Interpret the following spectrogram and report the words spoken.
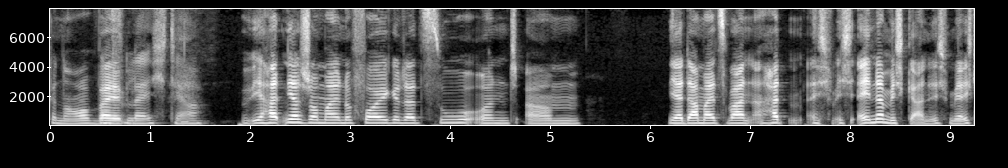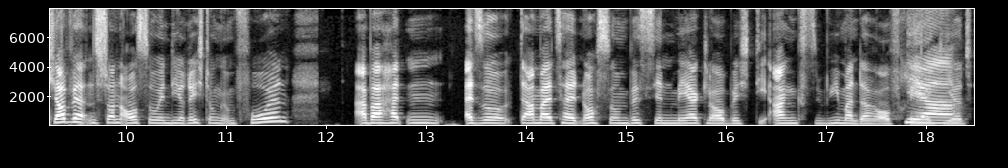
Genau, Und weil vielleicht, ja wir hatten ja schon mal 'ne Folge dazu und, ähm, ja, damals waren hat ich ich erinnere mich gar nicht mehr. Ich glaube, wir hatten's schon auch so in die Richtung empfohlen, aber hatten also, damals halt noch so 'n bisschen mehr, glaube ich, die Angst, wie man darauf Ja, reagiert.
